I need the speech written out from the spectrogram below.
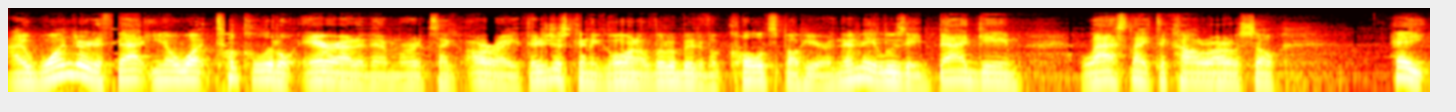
I wondered if that, you know what, took a little air out of them, where it's like, all right, they're just going to go on a little bit of a cold spell here. And then they lose a bad game last night to Colorado. So, hey,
